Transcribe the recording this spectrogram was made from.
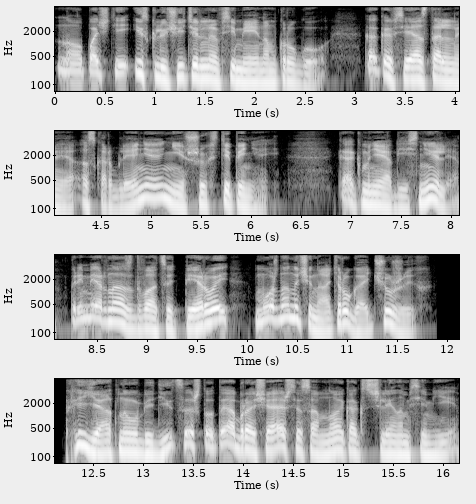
но почти исключительно в семейном кругу, как и все остальные оскорбления низших степеней. Как мне объяснили, примерно с 21 можно начинать ругать чужих. «Приятно убедиться, что ты обращаешься со мной как с членом семьи.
